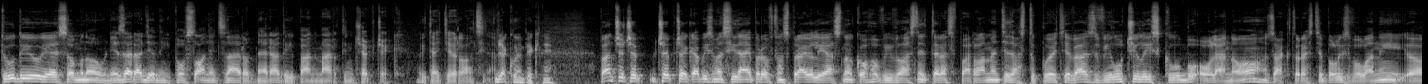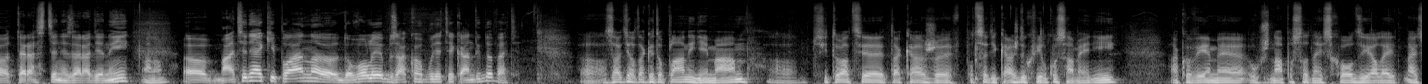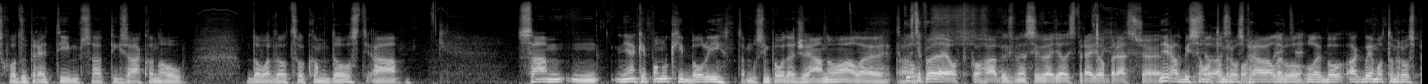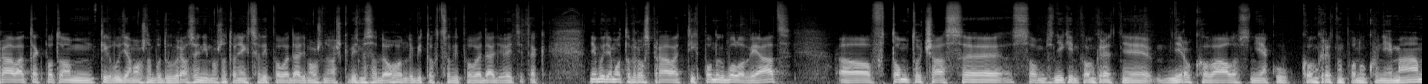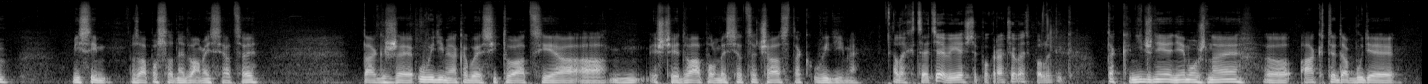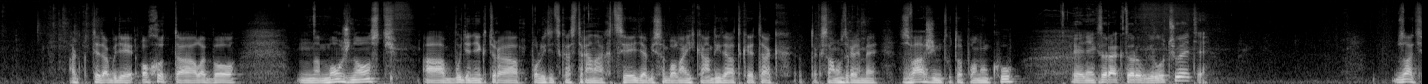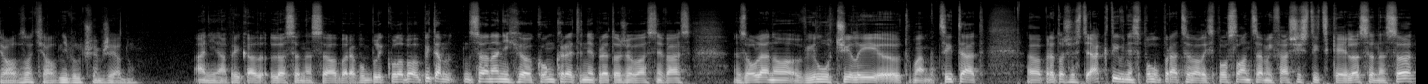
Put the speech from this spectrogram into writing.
štúdiu je so mnou nezaradený poslanec Národnej rady, pán Martin Čepček. Vítajte v relácii. Ďakujem pekne. Pán Čepček, aby sme si najprv v tom spravili jasno, koho vy vlastne teraz v parlamente zastupujete. Vás vylúčili z klubu Oľano, za ktoré ste boli zvolení. E, teraz ste nezaradení. Áno. E, máte nejaký plán e, do volieb, za koho budete kandidovať? Zatiaľ takéto plány nemám. Situácia je taká, že v podstate každú chvíľku sa mení. Ako vieme, už na poslednej schôdzi, ale aj schôdzu predtým sa tých zákonov dovolilo celkom dosť a Sám nejaké ponuky boli, to musím povedať, že áno, ale... Skúste povedať od koho, aby sme si vedeli spraviť obraz, že... Nerad by som o tom rozprával, lebo, lebo ak budem o tom rozprávať, tak potom tí ľudia možno budú urazení, možno to nechceli povedať, možno až keby sme sa dohodli, by to chceli povedať, viete, tak nebudem o tom rozprávať, tých ponúk bolo viac. V tomto čase som s nikým konkrétne nerokoval, nejakú konkrétnu ponuku nemám. Myslím, za posledné dva mesiace Takže uvidíme, aká bude situácia a ešte je 2,5 mesiaca čas, tak uvidíme. Ale chcete vy ešte pokračovať v politike? Tak nič nie je nemožné, e, ak teda bude, ak teda bude ochota alebo možnosť a bude niektorá politická strana chcieť, aby som bol na ich kandidátke, tak, tak samozrejme zvážim túto ponuku. Je niektorá, ktorú vylučujete? Zatiaľ, zatiaľ nevylučujem žiadnu ani napríklad LSNS alebo Republiku, lebo pýtam sa na nich e, konkrétne, pretože vlastne vás z Oľano vylúčili, e, tu máme citát, e, pretože ste aktívne spolupracovali s poslancami fašistickej LSNS,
